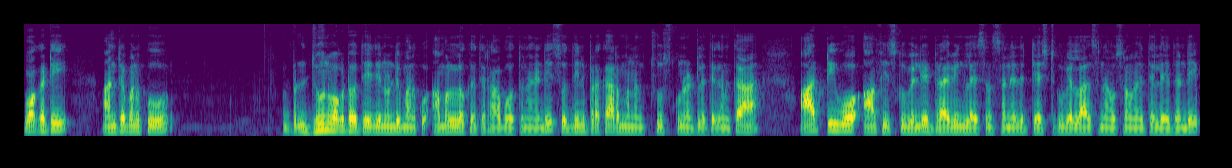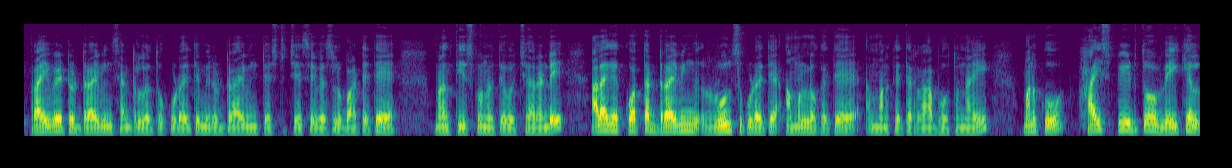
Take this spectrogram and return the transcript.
ఒకటి అంటే మనకు జూన్ ఒకటో తేదీ నుండి మనకు అమల్లోకి అయితే రాబోతున్నాయండి. సో దీని ప్రకారం మనం చూసుకున్నట్లయితే కనుక ఆర్టీఓ ఆఫీస్కు వెళ్ళి డ్రైవింగ్ లైసెన్స్ అనేది టెస్ట్కు వెళ్ళాల్సిన అవసరం అయితే లేదండి. ప్రైవేట్ డ్రైవింగ్ సెంటర్లతో కూడా అయితే మీరు డ్రైవింగ్ టెస్ట్ చేసే వెసులుబాటు అయితే మనకు తీసుకొని అయితే వచ్చారండి. అలాగే కొత్త డ్రైవింగ్ రూల్స్ కూడా అయితే అమల్లోకి అయితే మనకైతే రాబోతున్నాయి. మనకు హై స్పీడ్తో వెహికల్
